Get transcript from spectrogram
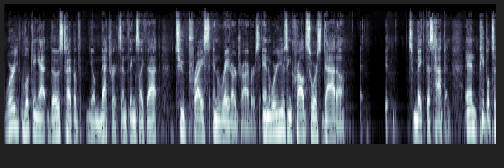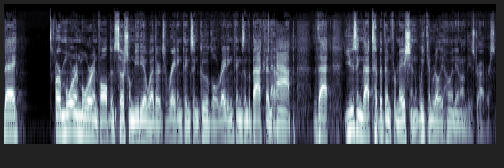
we're looking at those type of you know metrics and things like that to price and rate our drivers. And we're using crowdsourced data eh, to make this happen. And people today, are more and more involved in social media, whether it's rating things in Google, rating things in the back of an yeah. app, that using that type of information, we can really hone in on these drivers.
